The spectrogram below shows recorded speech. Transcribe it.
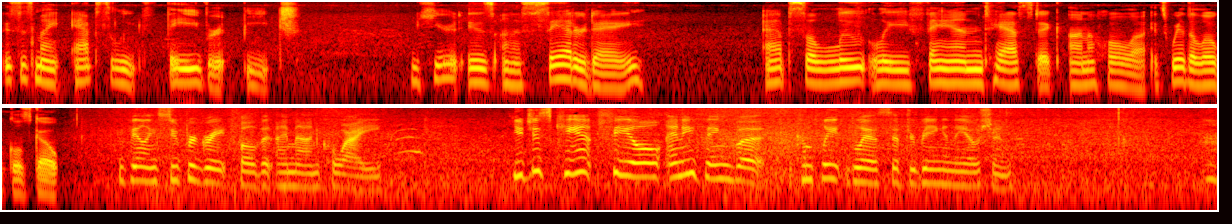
This is my absolute favorite beach. And here it is on a Saturday. Absolutely fantastic Anahola. It's where the locals go. I'm feeling super grateful that I'm on Kauai. You just can't feel anything but complete bliss after being in the ocean.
